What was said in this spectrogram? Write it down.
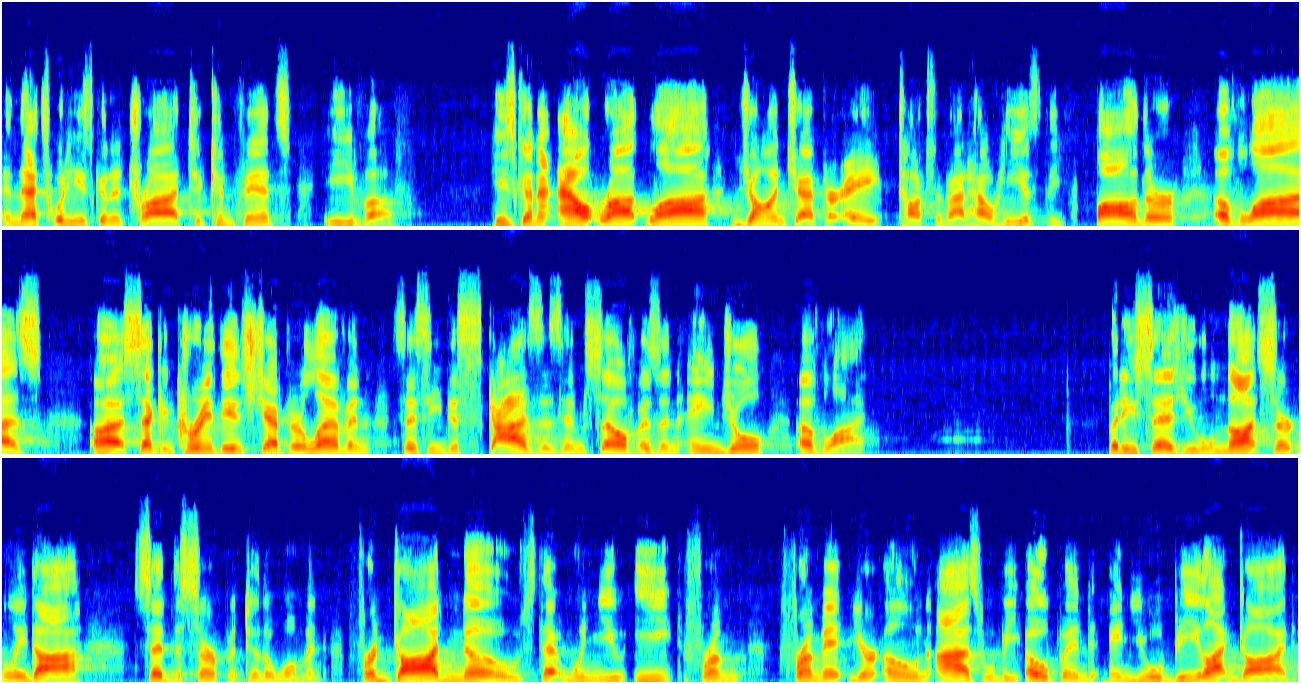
And that's what he's going to try to convince Eve of. He's going to outright lie. John chapter 8 talks about how he is the father of lies. Uh, 2 Corinthians chapter 11 says he disguises himself as an angel of light. But he says, You will not certainly die, said the serpent to the woman, for God knows that when you eat from, from it, your own eyes will be opened, and you will be like God,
